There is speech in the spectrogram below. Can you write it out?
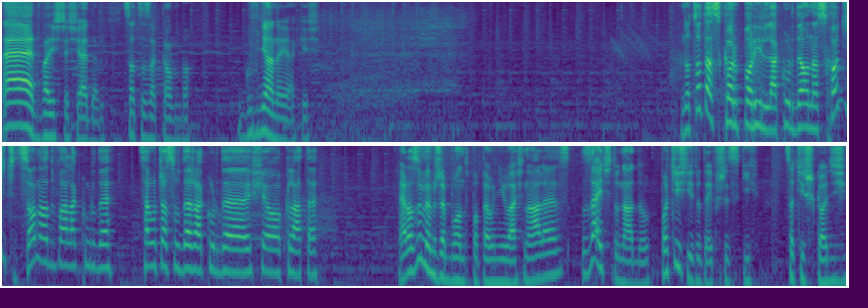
Eee, 27. Co to za combo? Gówniane jakieś. No co ta Scorporilla, kurde, ona schodzi, czy co? Ona odwala, kurde? Cały czas uderza, kurde, się o klatę. Ja rozumiem, że błąd popełniłaś, no ale zejdź tu na dół. Pociśnij tutaj wszystkich. Co ci szkodzi?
